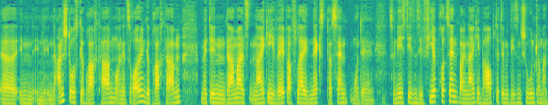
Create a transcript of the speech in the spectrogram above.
äh, in, in, in Anstoß gebracht haben und ins Rollen gebracht haben mit den damals Nike Vaporfly Next Percent Modellen. Zunächst hießen sie 4%, weil Nike behauptete, mit diesen Schuhen kann man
